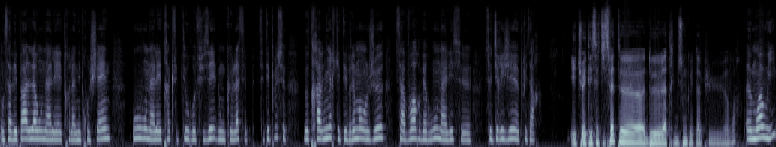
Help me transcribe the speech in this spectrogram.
On savait pas là où on allait être l'année prochaine, où on allait être accepté ou refusé. Donc euh, là, c'était plus notre avenir qui était vraiment en jeu, savoir vers où on allait se diriger plus tard. Et tu as été satisfaite euh, de l'attribution que tu as pu avoir? Euh, Moi, oui.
